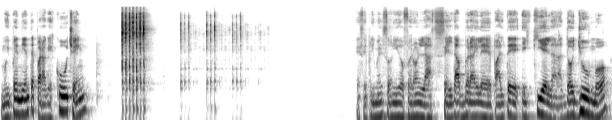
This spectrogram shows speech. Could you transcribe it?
Muy pendientes para que escuchen. Ese primer sonido fueron las celdas braille de parte izquierda, las dos jumbo.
